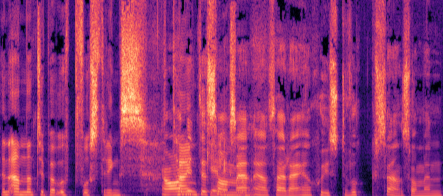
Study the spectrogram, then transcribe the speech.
en annan typ av uppfostringstanke. Ja, lite som liksom. en, en, så här, en schysst vuxen, som en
